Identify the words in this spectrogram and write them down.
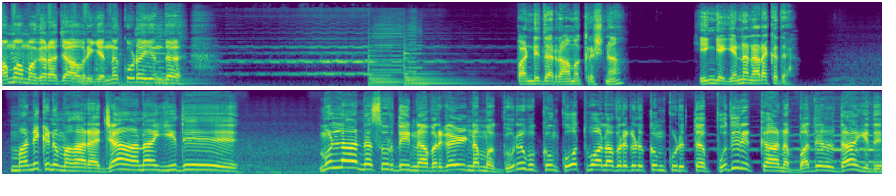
ஆமா மகாராஜா அவர் என்ன கூட இந்த பண்டிதர் ராமகிருஷ்ணா இங்க என்ன நடக்குது? மன்னிக்கணும் மகாராஜா. ஆனா இது முல்லா நசுர்தீன் அவர்கள் நம்ம குருவுக்கும் கோத்வால் அவர்களுக்கும் கொடுத்த புதிருக்கான பதில் தான் இது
